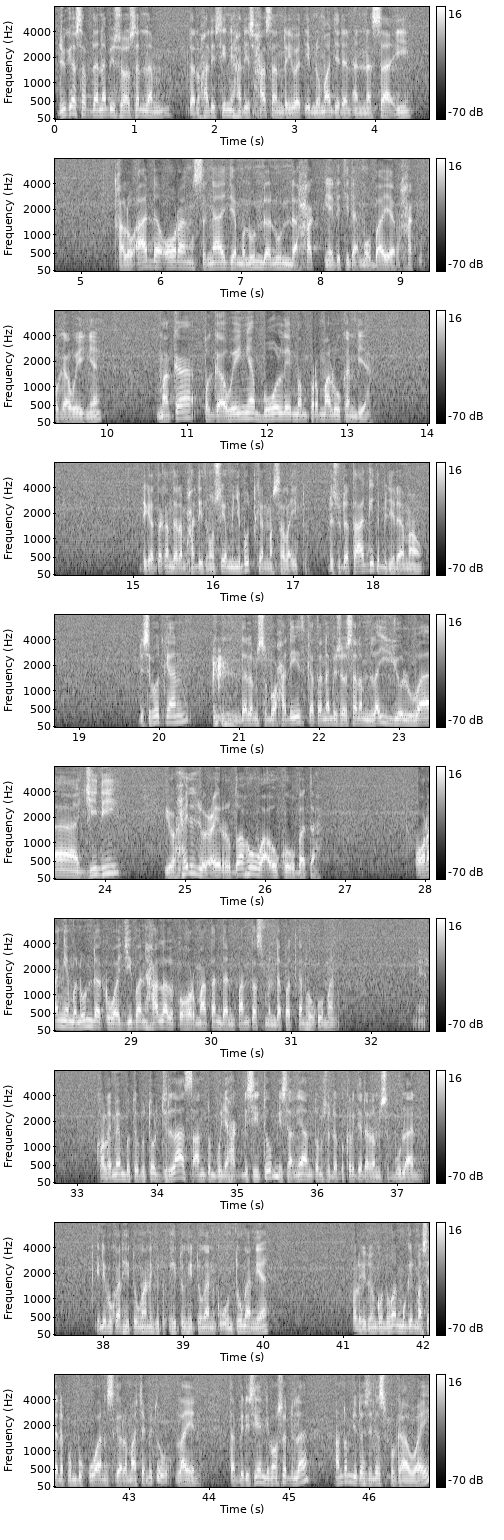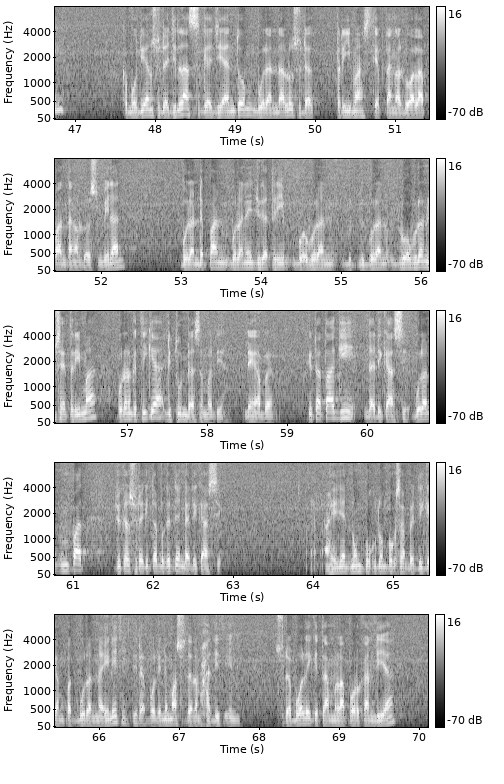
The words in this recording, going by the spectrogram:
Juga sabda Nabi SAW dalam hadis ini hadis Hasan riwayat Ibnu Majah dan An-Nasai kalau ada orang sengaja menunda-nunda haknya, dia tidak mau bayar hak pegawainya, maka pegawainya boleh mempermalukan dia. Dikatakan dalam hadis, maksudnya menyebutkan masalah itu. Dia sudah tagih tapi tidak mau. Disebutkan dalam sebuah hadis kata Nabi SAW, Layyul wajidi yuhillu irdahu wa ukubatah. Orang yang menunda kewajiban halal kehormatan dan pantas mendapatkan hukuman. Kalau memang betul-betul jelas antum punya hak di situ, misalnya antum sudah bekerja dalam sebulan. Ini bukan hitungan hitung-hitungan keuntungan ya. Kalau hitungan keuntungan mungkin masih ada pembukuan segala macam itu lain. Tapi di sini yang dimaksud adalah antum jelas-jelas pegawai, kemudian sudah jelas gaji antum bulan lalu sudah terima setiap tanggal 28, tanggal 29, bulan depan bulan ini juga terima, bulan bulan dua bulan saya terima, bulan ketiga ditunda sama dia, dia nggak bayar. Kita tagi tidak dikasih, bulan empat juga sudah kita bekerja nggak dikasih. Akhirnya numpuk-numpuk sampai 3-4 bulan. Nah ini tidak boleh, ini masuk dalam hadis ini. Sudah boleh kita melaporkan dia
